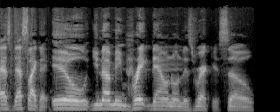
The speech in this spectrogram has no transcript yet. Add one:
That's that's like a ill, you know what I mean, breakdown on this record. So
